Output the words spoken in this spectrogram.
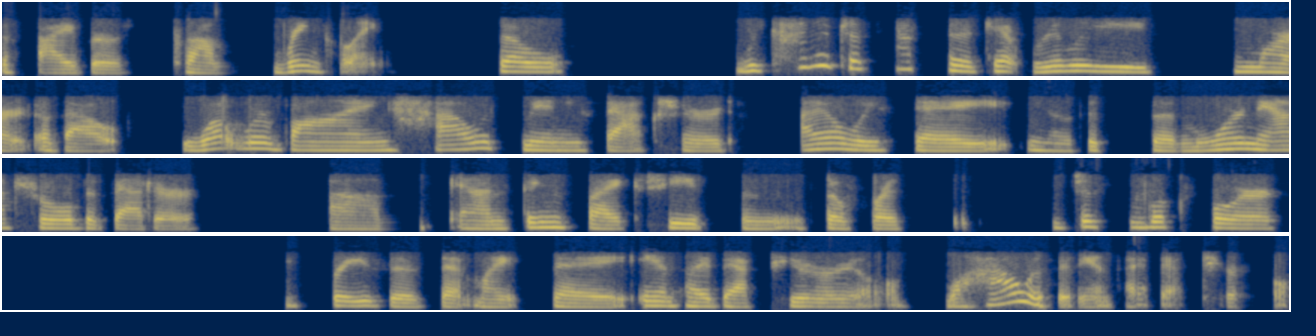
the fibers from wrinkling. So we kind of just have to get really smart about what we're buying, how it's manufactured. I always say, you know, the, the more natural, the better. Um, and things like sheets and so forth, just look for phrases that might say antibacterial. Well, how is it antibacterial?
